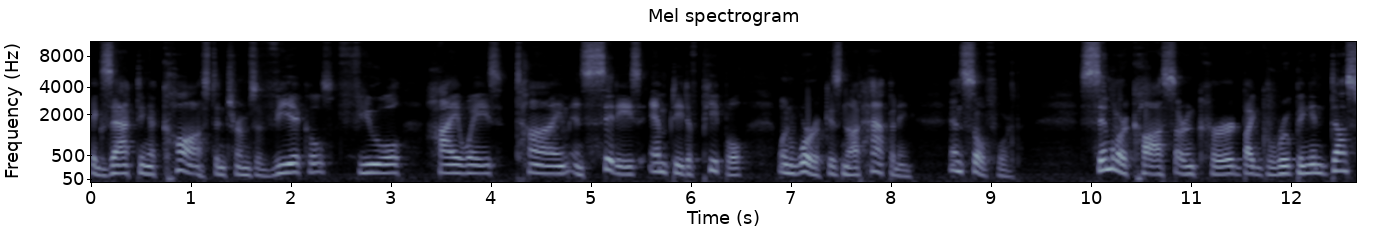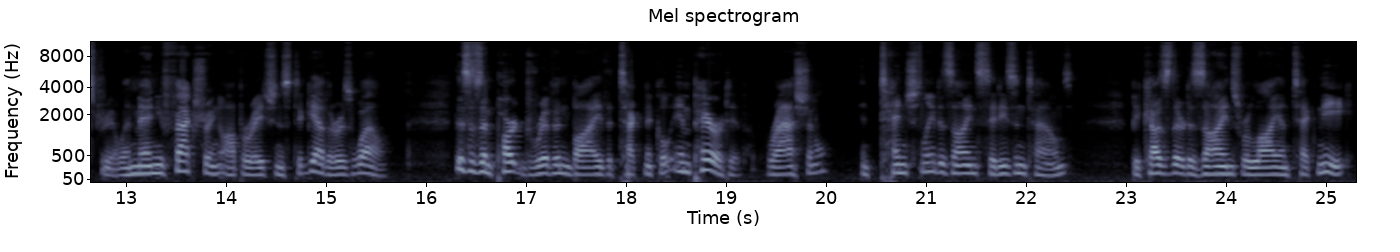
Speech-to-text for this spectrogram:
exacting a cost in terms of vehicles, fuel, highways, time, and cities emptied of people when work is not happening, and so forth. Similar costs are incurred by grouping industrial and manufacturing operations together as well. This is in part driven by the technical imperative rational, intentionally designed cities and towns, because their designs rely on technique,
